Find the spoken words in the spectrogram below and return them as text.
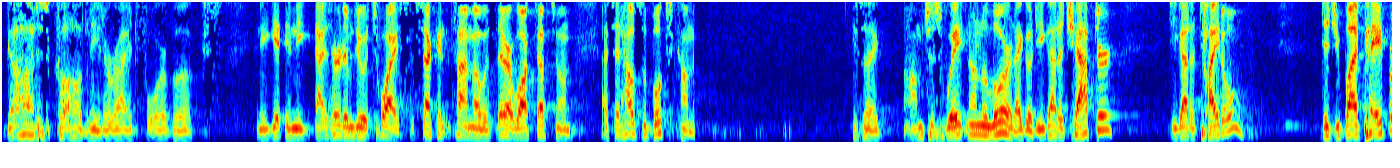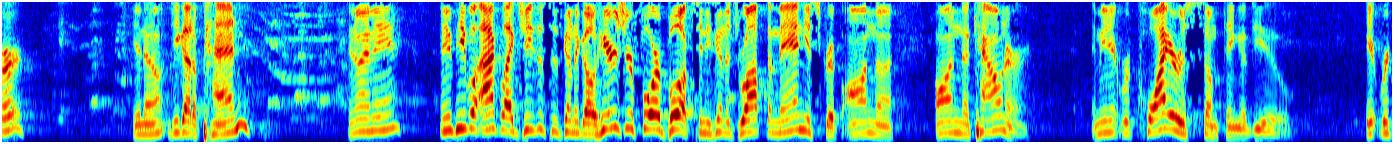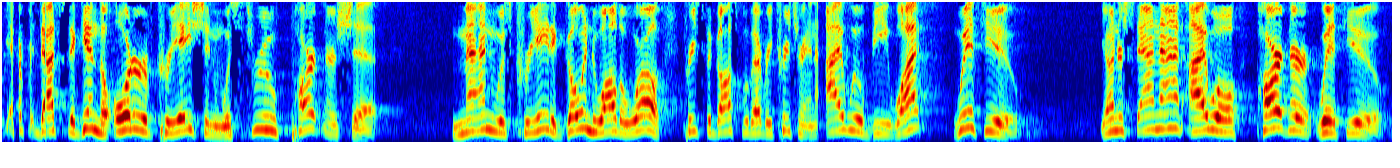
God has called me to write four books. And, he get, and he, I heard him do it twice. The second time I was there, I walked up to him. I said, How's the books coming? He's like, I'm just waiting on the Lord. I go, Do you got a chapter? Do you got a title? Did you buy paper? You know, do you got a pen? You know what I mean? I mean, people act like Jesus is going to go, here's your four books, and he's going to drop the manuscript on the, on the counter. I mean, it requires something of you. It re- that's, again, the order of creation was through partnership. Man was created. Go into all the world, preach the gospel to every creature, and I will be what? With you. You understand that? I will partner with you.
